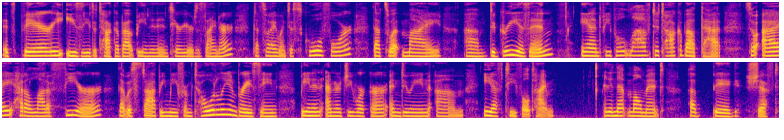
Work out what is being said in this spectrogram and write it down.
It's very easy to talk about being an interior designer. That's what I went to school for, that's what my um, degree is in. And people love to talk about that. So I had a lot of fear that was stopping me from totally embracing being an energy worker and doing um, EFT full time. And in that moment, a big shift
